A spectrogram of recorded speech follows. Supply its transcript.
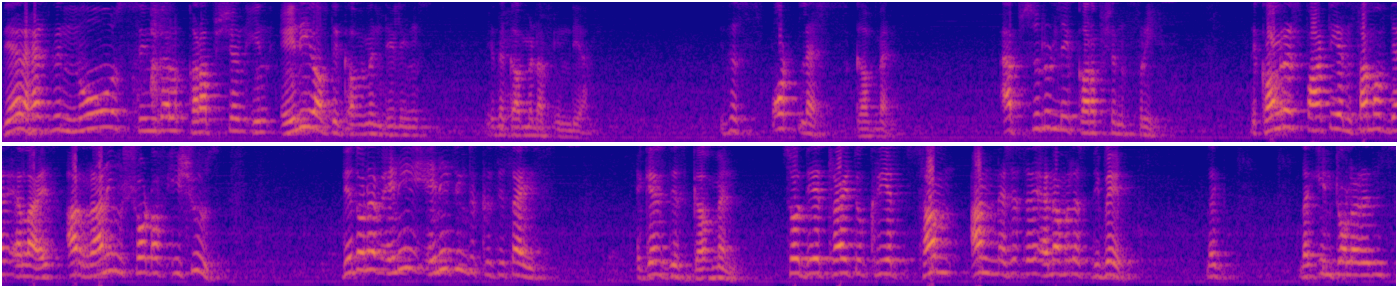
There has been no single corruption in any of the government dealings in the government of India. It's a spotless government, absolutely corruption free. The Congress party and some of their allies are running short of issues. They don't have any anything to criticize against this government. So they try to create some unnecessary anomalous debate like like intolerance,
